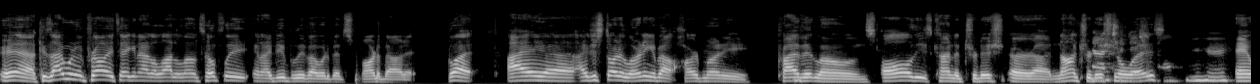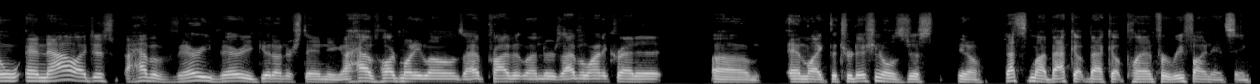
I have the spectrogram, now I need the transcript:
Yeah, because I would have probably taken out a lot of loans. Hopefully, and I do believe I would have been smart about it. But I uh, I just started learning about hard money, private loans, all these kind of tradition or uh, non-traditional ways. hmm And and now I just I have a very very good understanding. I have hard money loans. I have private lenders. I have a line of credit. Um, and like the traditional is just you know that's my backup backup plan for refinancing.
